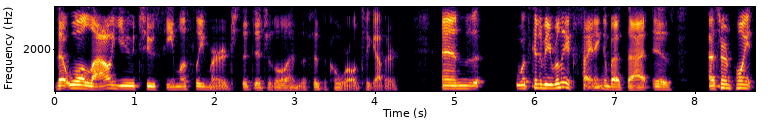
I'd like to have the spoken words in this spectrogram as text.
that will allow you to seamlessly merge the digital and the physical world together. And what's going to be really exciting about that is at a certain point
